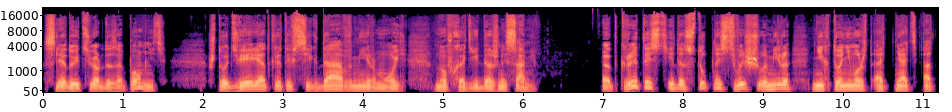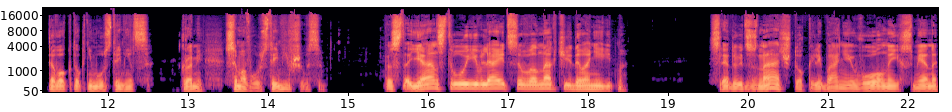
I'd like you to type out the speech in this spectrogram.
Следует твердо запомнить, что двери открыты всегда в мир мой, но входить должны сами. Открытость и доступность высшего мира никто не может отнять от того, кто к нему устремился, кроме самого устремившегося. Постоянство уявляется в волнах чередования ритма. Следует знать, что колебания волны их смена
